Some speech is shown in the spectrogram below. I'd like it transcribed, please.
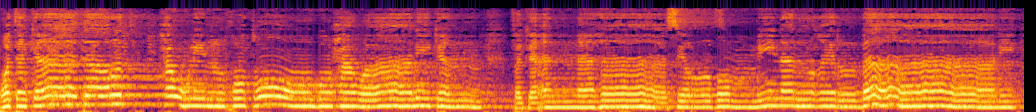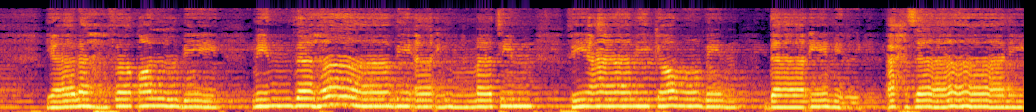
وتكاثرت حولي الخطوب حوالكا فكأنها سرب من الغربان. يا لهف قلبي من ذهاب أئمة في عام كرب دائم الأحزان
